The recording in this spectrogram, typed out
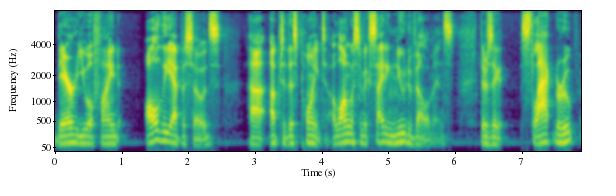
There you will find all the episodes uh, up to this point, along with some exciting new developments. There's a Slack group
